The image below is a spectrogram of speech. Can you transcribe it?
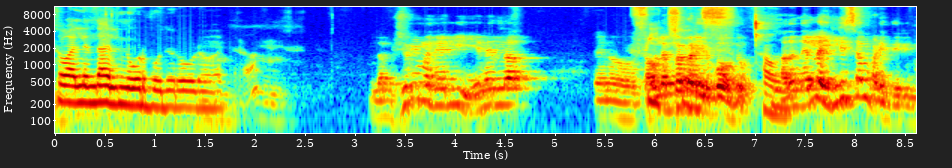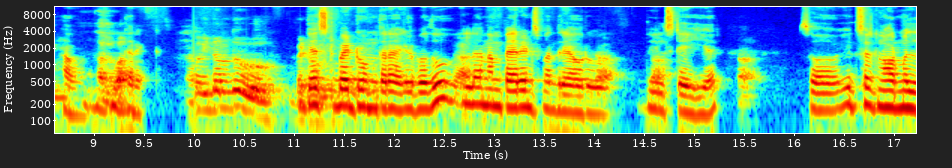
so ಅಲ್ಲಿಂದ ಅಲ್ಲಿ ನೋಡ್ಬೋದು ರೋಡ್ ಆ ಥರ ಲಕ್ಸುರಿ ಮನೆಯಲ್ಲಿ ಏನೆಲ್ಲ ಏನು ಸೌಲಭ್ಯಗಳು ಇರಬಹುದು ಅದನ್ನೆಲ್ಲ ಇಲ್ಲಿ ಸಹ ಮಾಡಿದ್ದೀರಿ ನೀವು. ಅಲ್ವಾ ಕರೆಕ್ಟ್ So ಇದೊಂದು bedroom. ಗೆಸ್ಟ್ ಬೆಡ್ರೂಮ್ ತರ ಹೇಳ್ಬೋದು ಇಲ್ಲ ನಮ್ಮ ಪೇರೆಂಟ್ಸ್ ಬಂದ್ರೆ ಅವರು ವಿಲ್ ಸ್ಟೇ ಹಿಯರ್ ಹಾ. ಸೊ ಇಟ್ಸ್ ಅ ನಾರ್ಮಲ್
